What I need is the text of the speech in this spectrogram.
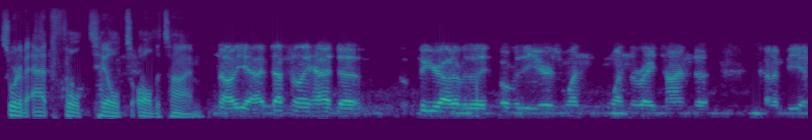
sort of at full tilt all the time? No, yeah, I've definitely had to figure out over the over the years when when the right time to kind of be in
